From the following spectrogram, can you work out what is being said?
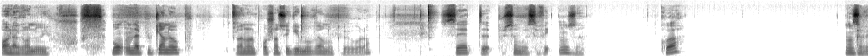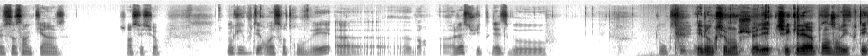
Oh la grenouille. Bon, on n'a plus qu'un op. Maintenant, le prochain, c'est game over, donc euh, voilà. 7 plus 5, ça fait 11. Quoi? Non, ça fait 75. J'en suis sûr. Donc écoutez, on va se retrouver euh, bon, la suite. Let's go. Et donc c'est bon, je suis allé checker les réponses. Donc écoutez,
